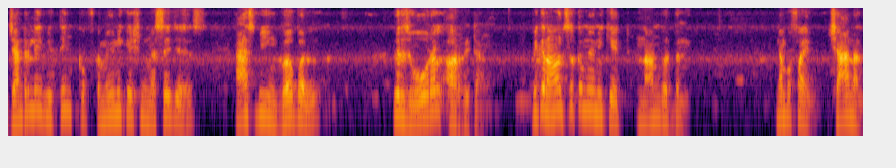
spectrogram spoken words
Generally, we think of communication messages as being verbal, there is oral or written. We can also communicate non verbally. Number five, channel.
